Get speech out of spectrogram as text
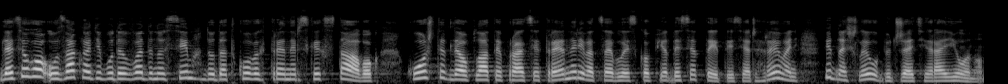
Для цього у закладі буде введено сім додаткових тренерських ставок. Кошти для оплати праці тренерів, а це близько 50 тисяч гривень, віднайшли у бюджеті району.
